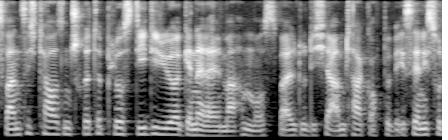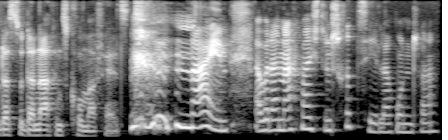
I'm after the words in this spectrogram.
20.000 Schritte plus die, die du generell machen musst, weil du dich ja am Tag auch bewegst. Ist ja nicht so, dass du danach ins Koma fällst. Nein, aber danach mache ich den Schrittzähler runter.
